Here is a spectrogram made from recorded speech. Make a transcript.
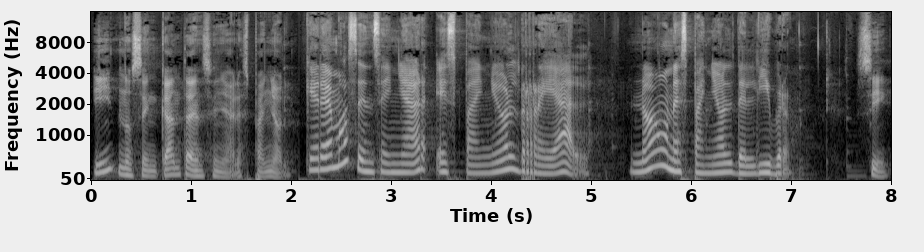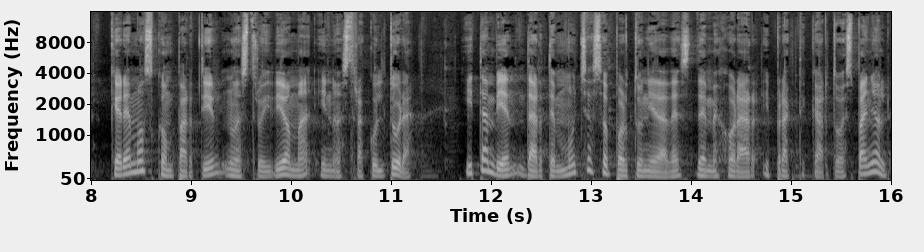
Y nos encanta enseñar español. Queremos enseñar español real, no un español del libro. Sí, queremos compartir nuestro idioma y nuestra cultura. Y también darte muchas oportunidades de mejorar y practicar tu español.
